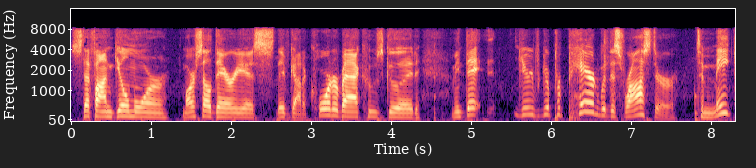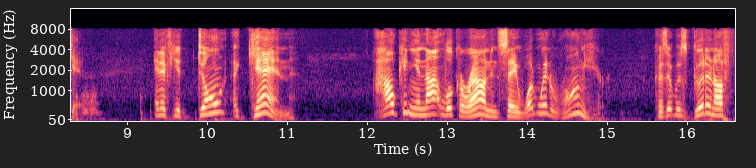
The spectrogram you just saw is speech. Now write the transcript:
Stephon Gilmore, Marcell Dareus. They've got a quarterback who's good. I mean, they, you're, you're prepared with this roster to make it. And if you don't, again, how can you not look around and say, what went wrong here? Because it was good enough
